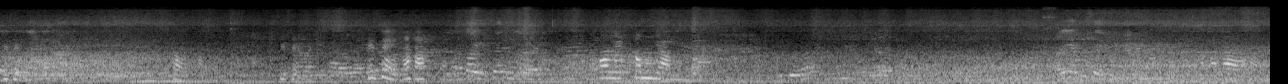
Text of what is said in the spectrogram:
พิเศษสองค่ะพิเศษอะไรพิเศษนะคะแล้วก็เล็กต้มยำธรรมดาค่ะ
